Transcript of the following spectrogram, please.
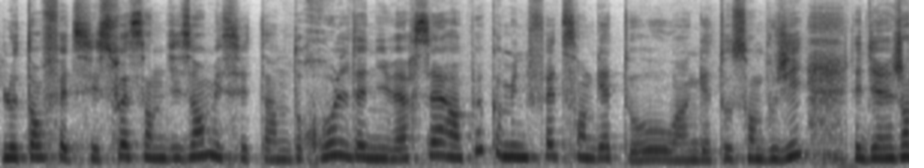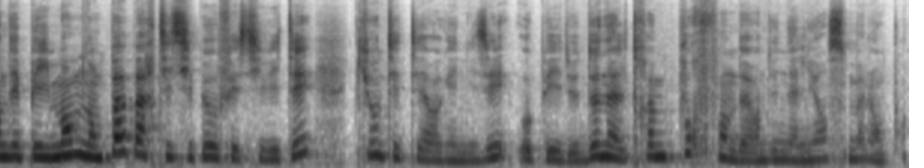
L'OTAN fête ses 70 ans, mais c'est un drôle d'anniversaire, un peu comme une fête sans gâteau ou un gâteau sans bougie. Les dirigeants des pays membres n'ont pas participé aux festivités qui ont été organisées au pays de Donald Trump, pourfendeur d'une alliance mal en point.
